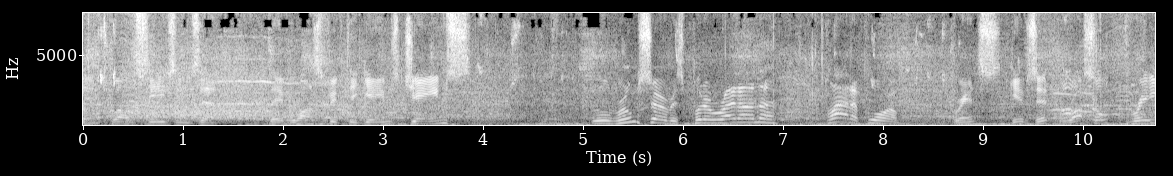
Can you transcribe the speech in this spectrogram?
in 12 seasons that they've lost 50 games. James. Little room service, put it right on the platter for him. Prince gives it. Russell, three.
